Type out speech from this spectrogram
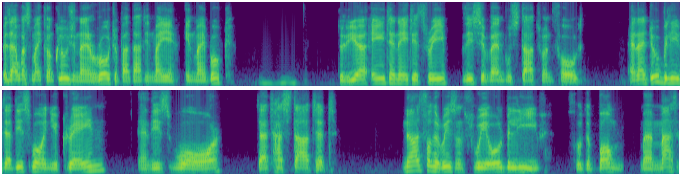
But that was my conclusion. I wrote about that in my in my book. Mm-hmm. The year 1883, this event will start to unfold. And I do believe that this war in Ukraine and this war that has started not for the reasons we all believe through the bomb uh, mass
